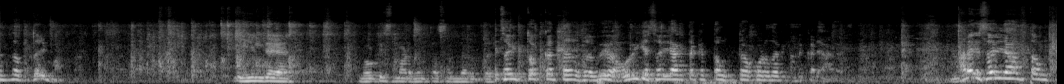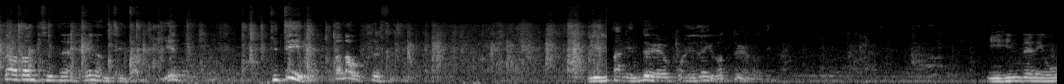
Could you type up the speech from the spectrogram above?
ಸಂದರ್ಭದಲ್ಲಿ ಮಾತಾಡ್ತೀನಿ ಈ ಹಿಂದೆ ನೋಟಿಸ್ ಮಾಡಿದಂಥ ಸಂದರ್ಭದಲ್ಲಿ. ಸರಿ ತಕ್ಕಂಥ ಅವರಿಗೆ ಸರಿ ಆಗ್ತಕ್ಕಂಥ ಉತ್ತರ ಕೊಡೋದಾಗ ನನ್ನ ಕಡೆ ಆಗಲ್ಲ. ನನಗೆ ಸರಿಯಾದಂಥ ಉತ್ತರ ಅದು ಅನಿಸಿದೆ ಏನು ಅನಿಸಿದೆ? ಏನು ಸ್ಥಿತಿ ಇದೆ ಅಂತ ನಾವು ಉತ್ತರಿಸಿದ್ದೆ ಈ ನಾನು ಎಂದೂ ಹೇಳ್ಕೊಳ್ಳಿಲ್ಲ ಇವತ್ತು ಹೇಳೋದಿಲ್ಲ. ಈ ಹಿಂದೆ ನೀವು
